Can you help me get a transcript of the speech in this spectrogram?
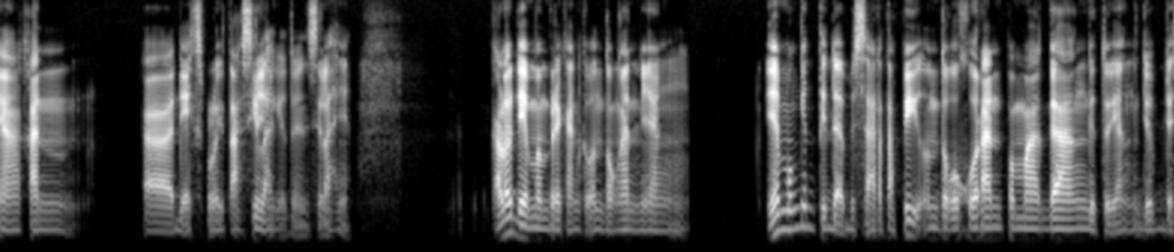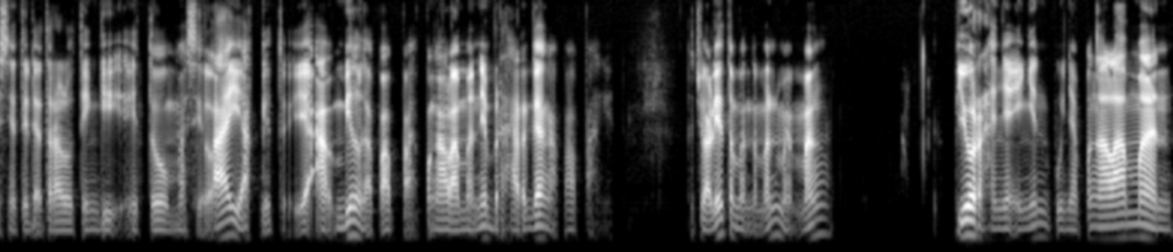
yang akan, eee, dieksploitasi lah gitu istilahnya. Kalau dia memberikan keuntungan yang ya mungkin tidak besar, tapi untuk ukuran pemagang gitu yang job desk-nya tidak terlalu tinggi itu masih layak gitu, ya ambil nggak apa-apa, pengalamannya berharga nggak apa-apa gitu. Kecuali teman-teman memang pure hanya ingin punya pengalaman.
